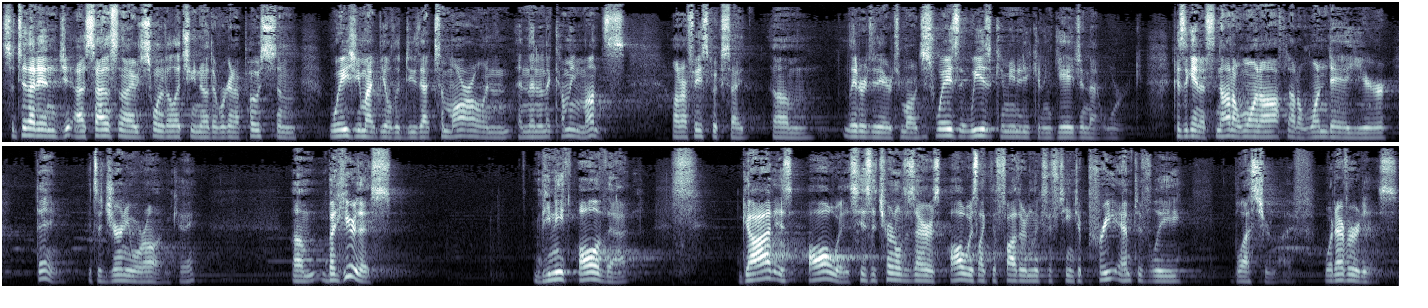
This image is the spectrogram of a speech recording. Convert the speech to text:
So, to that end, uh, Silas and I just wanted to let you know that we're going to post some ways you might be able to do that tomorrow and, and then in the coming months on our Facebook site um, later today or tomorrow. Just ways that we as a community can engage in that work. Because again, it's not a one off, not a one day a year thing, it's a journey we're on, okay? Um, but hear this beneath all of that, God is always, his eternal desire is always, like the Father in Luke 15, to preemptively bless your life, whatever it is.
